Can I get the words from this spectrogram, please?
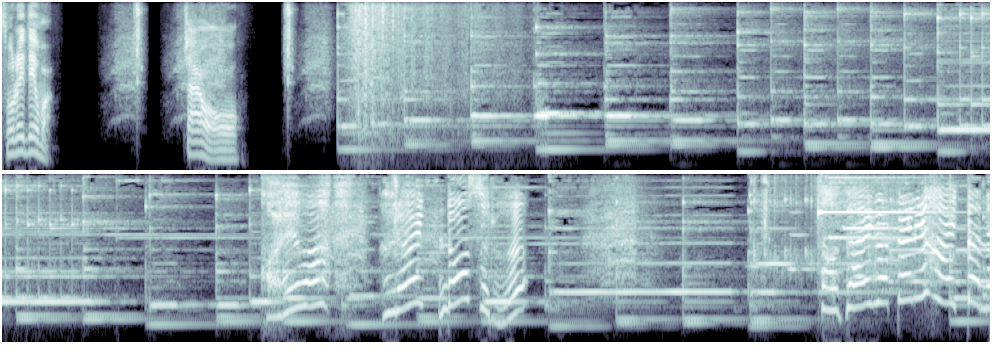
それでは。チャオ。これはフライどうする？素材が手に入ったね。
